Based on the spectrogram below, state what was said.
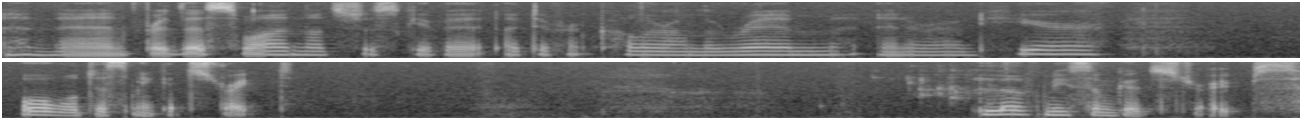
And then for this one, let's just give it a different color on the rim and around here. Or we'll just make it striped. Love me some good stripes.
